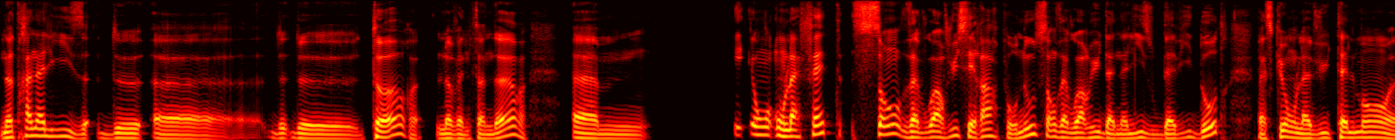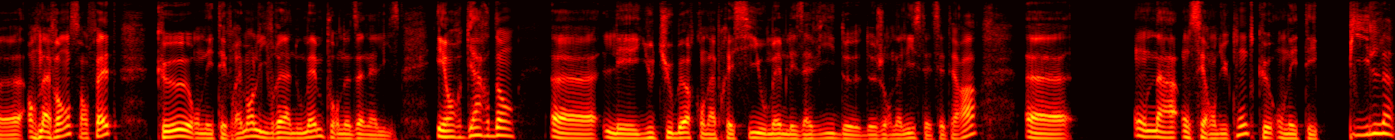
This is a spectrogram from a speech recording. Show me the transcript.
notre analyse de, euh, Thor, Love and Thunder, euh, on, l'a faite sans avoir vu, c'est rare pour nous, sans avoir eu d'analyse ou d'avis d'autres, parce qu'on l'a vu tellement en avance, en fait, qu'on était vraiment livré à nous-mêmes pour nos analyses. Et en regardant les YouTubers qu'on apprécie ou même les avis de, journalistes, etc. on a, on s'est rendu compte qu'on était pile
